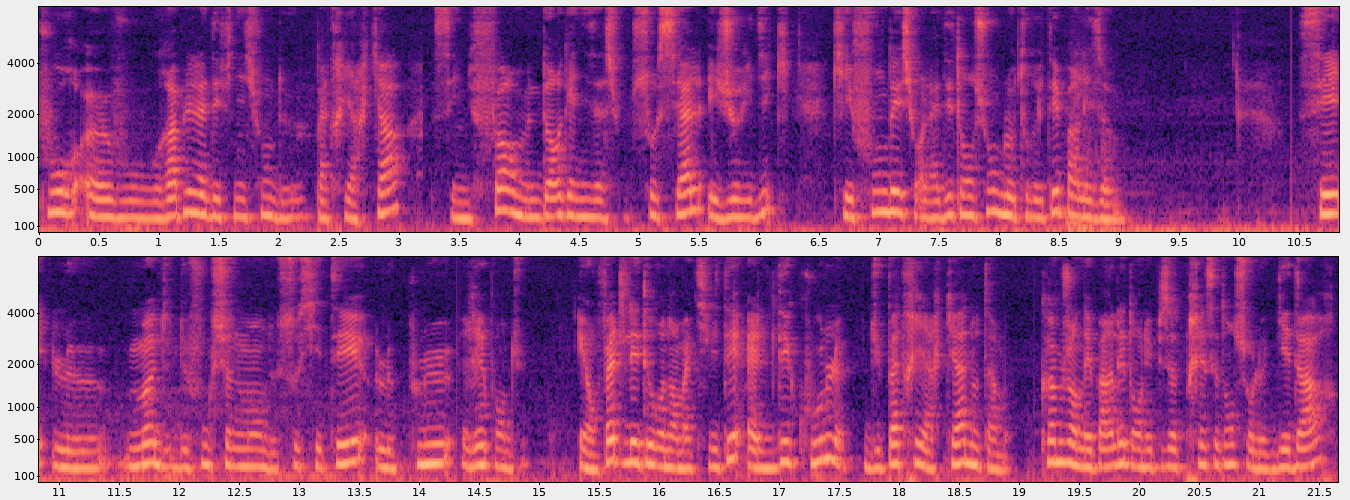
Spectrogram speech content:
Pour euh, vous rappeler la définition de patriarcat, c'est une forme d'organisation sociale et juridique qui est fondée sur la détention de l'autorité par les hommes. C'est le mode de fonctionnement de société le plus répandu. Et en fait, l'hétéronormativité, elle découle du patriarcat notamment. Comme j'en ai parlé dans l'épisode précédent sur le guédard,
